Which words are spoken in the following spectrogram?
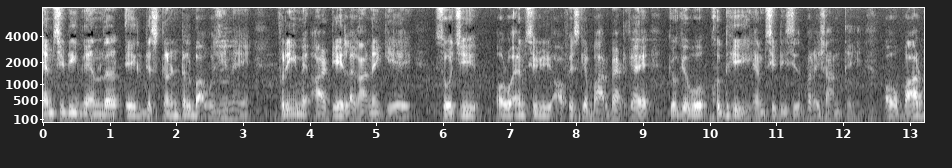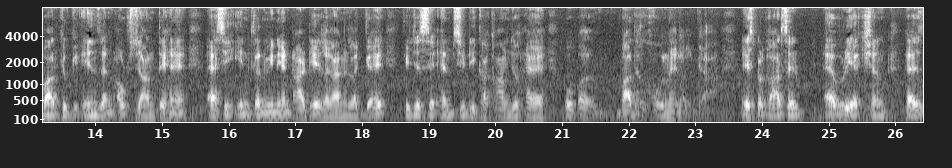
एमसीडी के अंदर एक डिस्कंटल बाबूजी ने फ्री में आरटीआई लगाने की सोची और वो एमसीडी ऑफ़िस के बाहर बैठ गए, क्योंकि वो खुद ही एमसीडी से परेशान थे। और बार बार क्योंकि इन्स एंड आउट्स जानते हैं, ऐसी इनकन्वीनियंट आरटीआई लगाने लग गए कि जिससे एमसीडी का काम जो है वो बाधक होने लग गया। इस प्रकार से every action has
